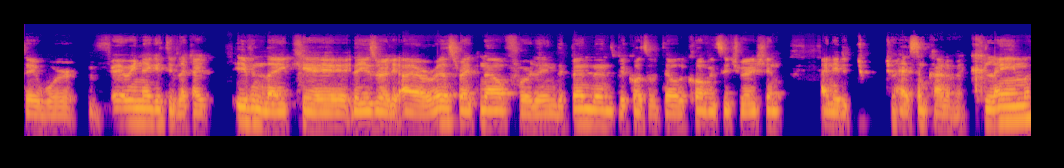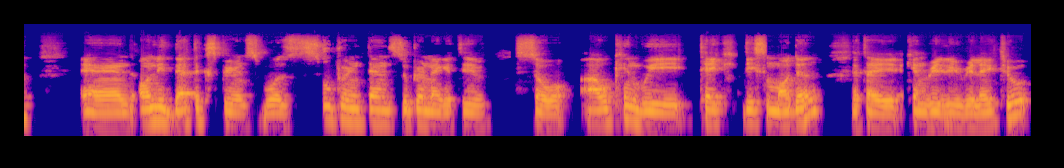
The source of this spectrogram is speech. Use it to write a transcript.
they were very negative like i even like uh, the Israeli IRS right now for the independence because of the whole COVID situation. I needed to, to have some kind of a claim. And only that experience was super intense, super negative. So, how can we take this model that I can really relate to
